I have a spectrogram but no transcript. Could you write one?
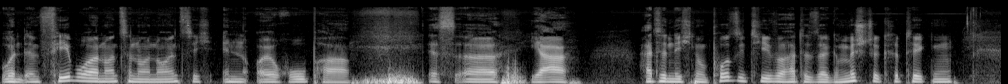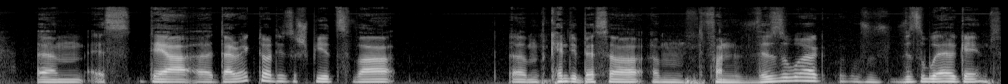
und im Februar 1999 in Europa. Es, äh, ja, hatte nicht nur positive, hatte sehr gemischte Kritiken. Ähm, es, der äh, Director dieses Spiels war, ähm, kennt ihr besser ähm, von Visual, Visual Games,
